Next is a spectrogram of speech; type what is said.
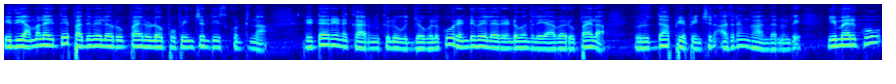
ఇది అమలైతే పదివేల రూపాయల లోపు పింఛన్ తీసుకుంటున్న రిటైర్ అయిన కార్మికులు ఉద్యోగులకు రెండు వేల రెండు వందల యాభై రూపాయల వృద్ధాప్య పింఛన్ అదనంగా అందనుంది. ఈ మేరకు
